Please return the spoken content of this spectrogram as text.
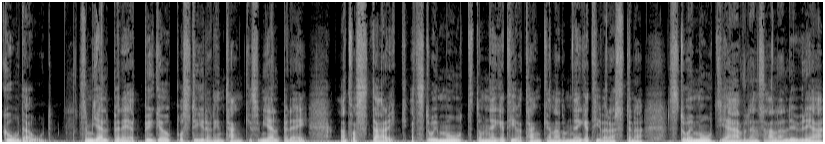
goda ord. Som hjälper dig att bygga upp och styra din tanke. Som hjälper dig att vara stark. Att stå emot de negativa tankarna, de negativa rösterna. Stå emot djävulens alla luriga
